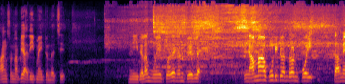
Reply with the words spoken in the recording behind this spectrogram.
வாங்க சொன்ன அப்படியே அதிகமாகிட்டு வந்தாச்சு. நீ இதெல்லாம் மூவி போதே என்னன்னு தெரியல. எங்கள் அம்மாவை கூட்டிகிட்டு வந்துடும்னு போய் சாமி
